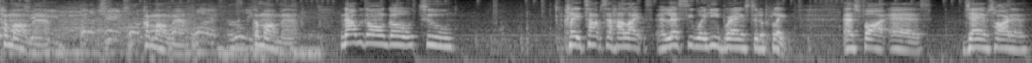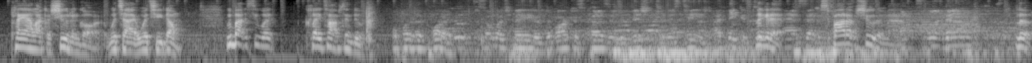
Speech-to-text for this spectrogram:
Come on, man. Come on, man. Come on, man. Now we're gonna go to Klay Thompson highlights and let's see what he brings to the plate as far as James Harden playing like a shooting guard, which I which he don't. We about to see what Klay Thompson do. Well, put it. So much made of DeMarcus Cousins' addition to this team. I think it's look at that spot up shooter, man. Look,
